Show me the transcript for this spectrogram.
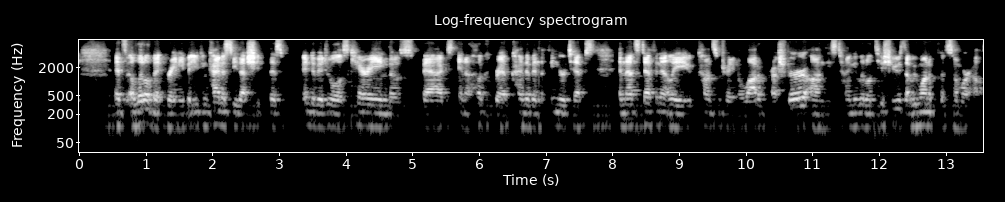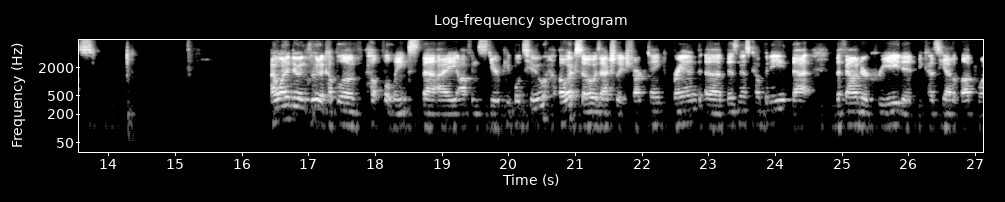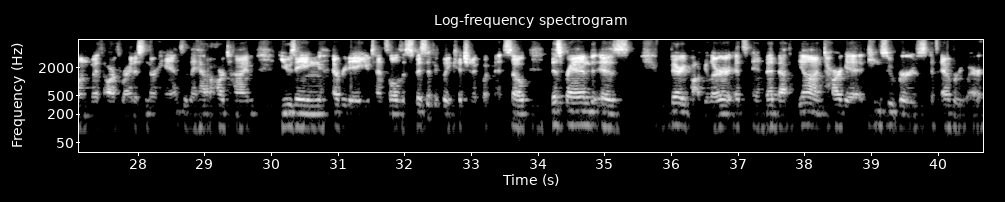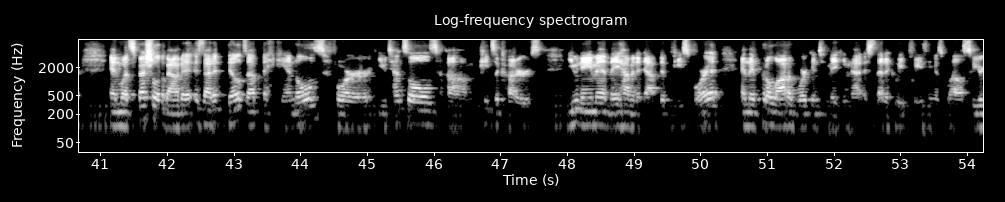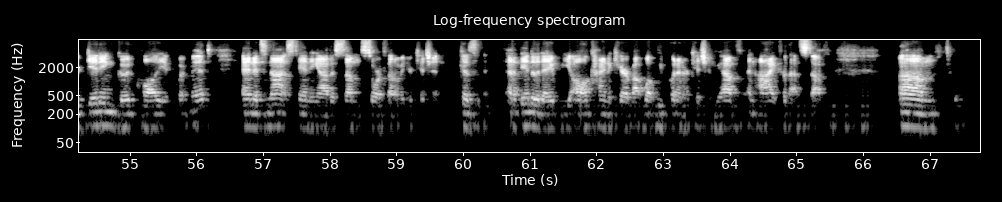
It's a little bit grainy, but you can kind of see that she, this individual is carrying those bags in a hook grip, kind of in the fingertips. And that's definitely concentrating a lot of pressure on these tiny little tissues that we want to put somewhere else. I wanted to include a couple of helpful links that I often steer people to. OXO is actually a Shark Tank brand, a business company that the founder created because he had a loved one with arthritis in their hands and they had a hard time using everyday utensils, specifically kitchen equipment. So this brand is very popular. It's in Bed Bath & Beyond, Target, King Soopers, it's everywhere. And what's special about it is that it builds up the handles for utensils, um, pizza cutters, you name it, they have an adaptive piece for it. And they've put a lot of work into making that aesthetically pleasing as well. So you're getting good quality equipment and it's not standing out as some sore thumb in your kitchen because at the end of the day, we all kind of care about what we put in our kitchen. We have an eye for that stuff. Um,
